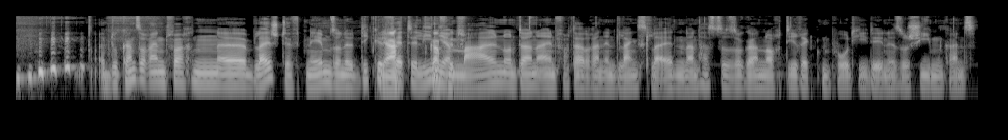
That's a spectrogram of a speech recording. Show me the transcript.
Du kannst auch einfach einen äh, Bleistift nehmen, so eine dicke, Ja, fette Linie malen und dann einfach daran entlang sliden. Dann hast du sogar noch direkt einen Poti, den du so schieben kannst.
